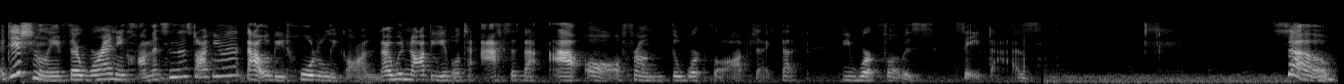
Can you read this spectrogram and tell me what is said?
Additionally, if there were any comments in this document, that would be totally gone. I would not be able to access that at all from the workflow object that the workflow is saved as. So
